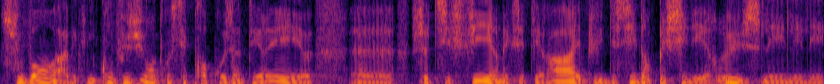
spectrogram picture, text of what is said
souvent avec une confusion entre ses propres intérêts, euh, euh, ceux de ses firmes, etc., et puis d'essayer d'empêcher les Russes, les, les, les,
